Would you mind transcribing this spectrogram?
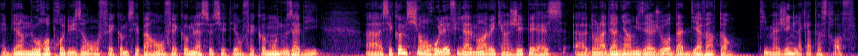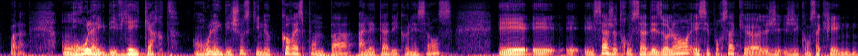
eh bien, nous reproduisons, on fait comme ses parents, on fait comme la société, on fait comme on nous a dit. Euh, c'est comme si on roulait finalement avec un GPS euh, dont la dernière mise à jour date d'il y a 20 ans. T'imagines la catastrophe. Voilà. On roule avec des vieilles cartes, on roule avec des choses qui ne correspondent pas à l'état des connaissances. Et, et, ça, je trouve ça désolant, et c'est pour ça que j'ai consacré une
